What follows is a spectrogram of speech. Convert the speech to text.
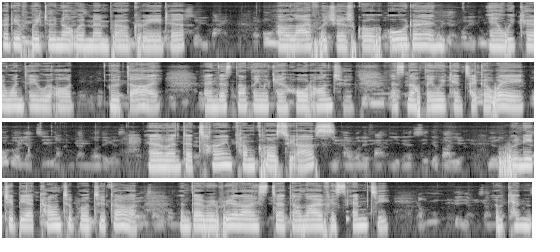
But if we do not remember our Creator, our life will just grow older and and weaker. One day we'll all will die, and there's nothing we can hold on to. There's nothing we can take away. And when that time comes close to us, we need to be accountable to God, and then we realize that our life is empty. We can,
